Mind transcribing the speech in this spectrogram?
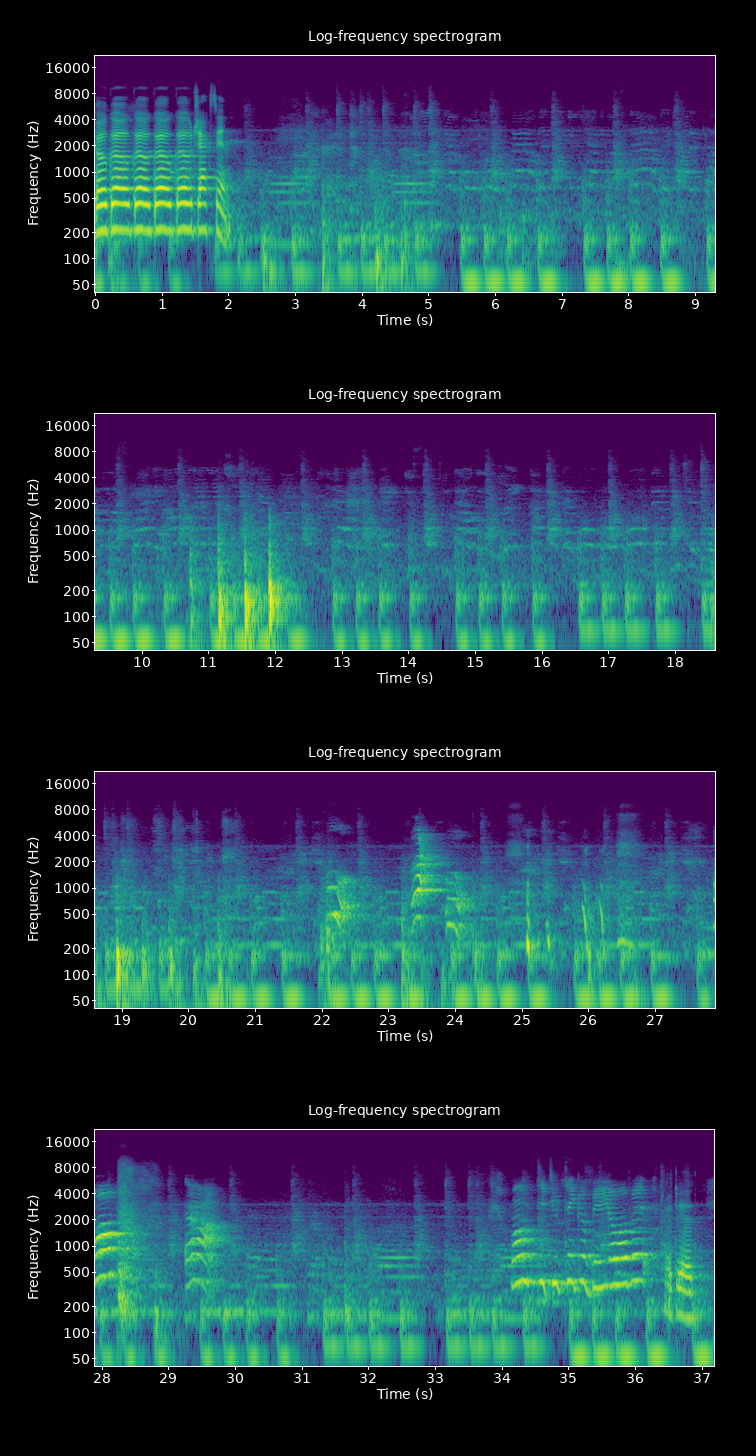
Go, go, go, go, go, Jackson. Mom, did you take a video of it? I did.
